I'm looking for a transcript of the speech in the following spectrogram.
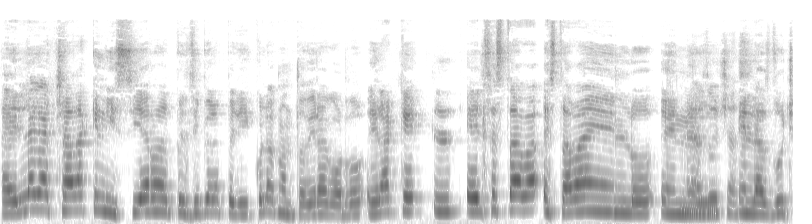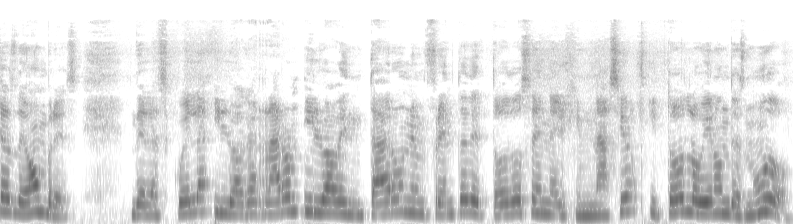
a él la agachada que le hicieron al principio de la película cuando todavía era gordo era que él se estaba estaba en lo en, las duchas. en las duchas de hombres de la escuela y lo agarraron y lo aventaron enfrente de todos en el gimnasio y todos lo vieron desnudo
